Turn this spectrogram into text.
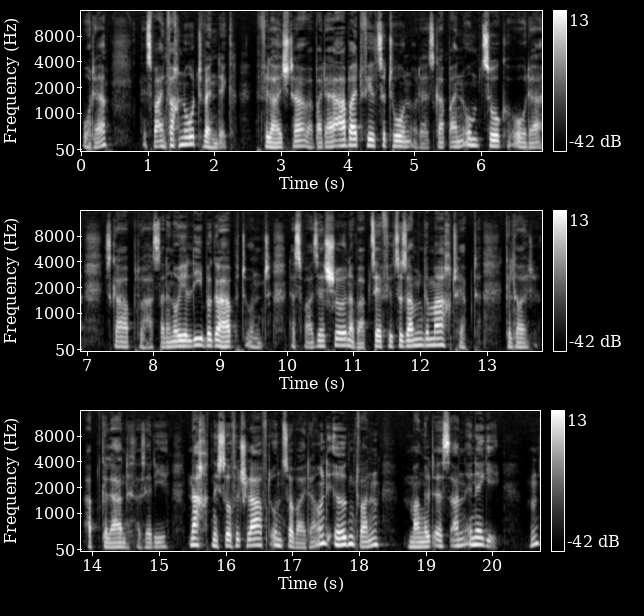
Oder es war einfach notwendig. Vielleicht war bei der Arbeit viel zu tun oder es gab einen Umzug oder es gab, du hast eine neue Liebe gehabt und das war sehr schön, aber habt sehr viel zusammen gemacht, ihr habt, habt gelernt, dass ihr die Nacht nicht so viel schlaft und so weiter. Und irgendwann mangelt es an Energie. Hm?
